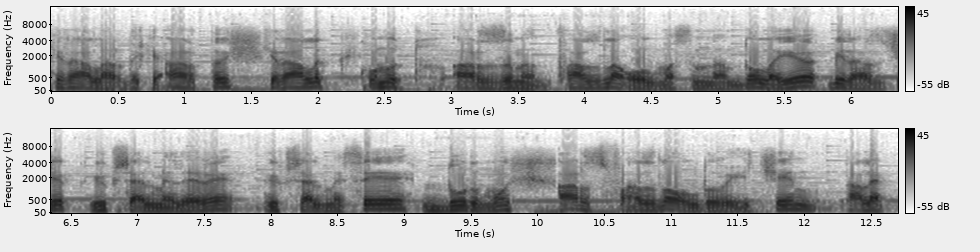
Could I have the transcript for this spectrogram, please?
kiralardaki artış kiralık konut arzının fazla olmasından dolayı birazcık yükselmeleri yükselmesi durmuş. Arz fazla olduğu için talep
